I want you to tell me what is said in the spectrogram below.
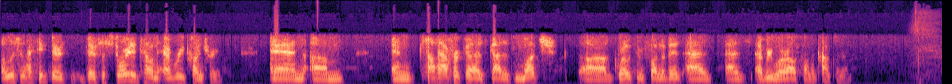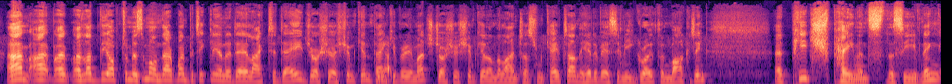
uh, listen, I think there's there's a story to tell in every country, and um, and South Africa has got as much uh, growth in front of it as as everywhere else on the continent. Um, I, I, I, love the optimism on that one, particularly on a day like today. Joshua Shimkin, thank yep. you very much. Joshua Shimkin on the line to us from Cape Town, the head of SME growth and marketing at Peach Payments this evening.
